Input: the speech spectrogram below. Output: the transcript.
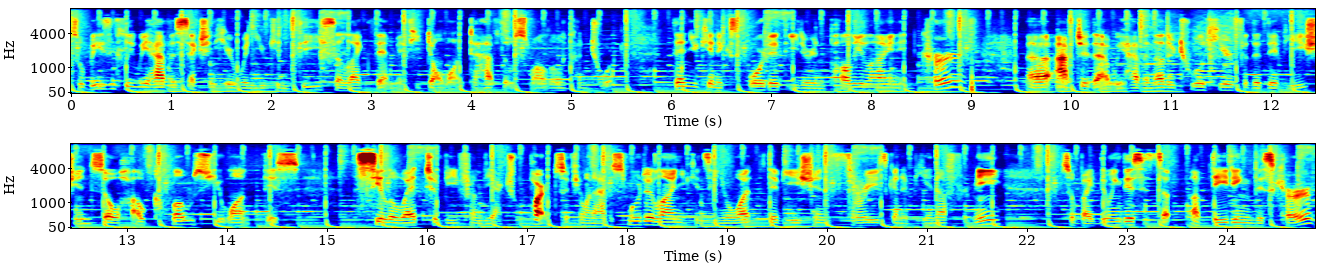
So basically we have a section here when you can deselect them if you don't want to have those small little contour. Then you can export it either in polyline, in curve, uh, after that, we have another tool here for the deviation. So how close you want this silhouette to be from the actual part. So if you want to have a smoother line, you can see, you know what, deviation 3 is going to be enough for me. So by doing this, it's up updating this curve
